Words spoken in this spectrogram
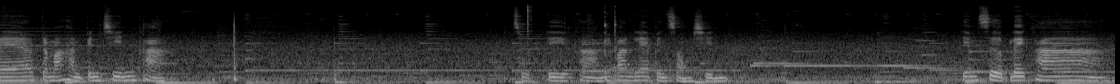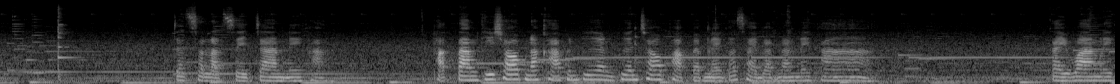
แล้วจะมาหั่นเป็นชิ้นค่ะ สุกดีค่ะแม่บ้านแรกเป็นสองชิ้น เตรียมเสิร์ฟเลยค่ะ จัดสลัดใส่จานเลยค่ะ ผักตามที่ชอบนะคะเพื่อนๆ เพื่อนชอบผักแบบไหนก็ใส่แบบนั้นเลยค่ะ ไก่วางเลย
